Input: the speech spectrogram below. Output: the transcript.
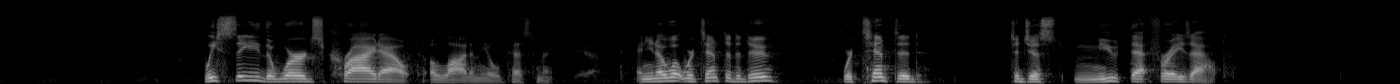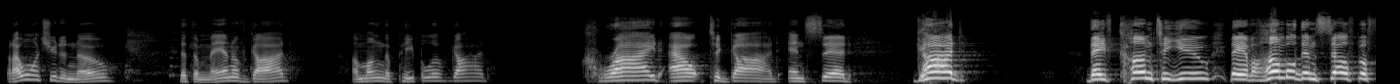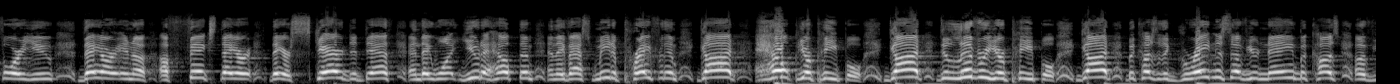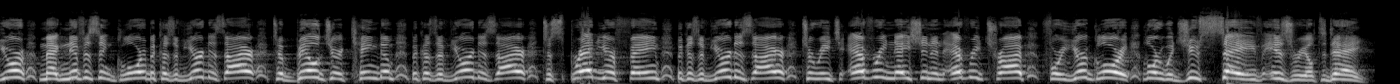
We see the words cried out a lot in the Old Testament. Yeah. And you know what we're tempted to do? We're tempted to just mute that phrase out. But I want you to know that the man of God among the people of God cried out to God and said, God, They've come to you. They have humbled themselves before you. They are in a, a, fix. They are, they are scared to death and they want you to help them. And they've asked me to pray for them. God, help your people. God, deliver your people. God, because of the greatness of your name, because of your magnificent glory, because of your desire to build your kingdom, because of your desire to spread your fame, because of your desire to reach every nation and every tribe for your glory. Lord, would you save Israel today.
